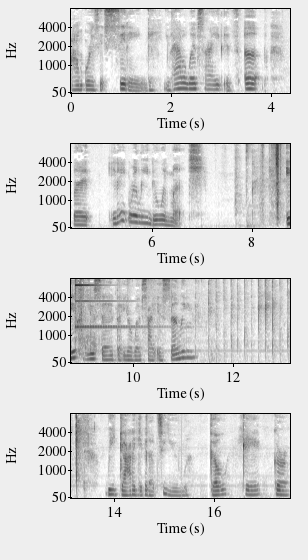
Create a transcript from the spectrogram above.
Um, or is it sitting? You have a website, it's up, but it ain't really doing much. If you said that your website is selling, we gotta give it up to you. Go ahead, girl.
